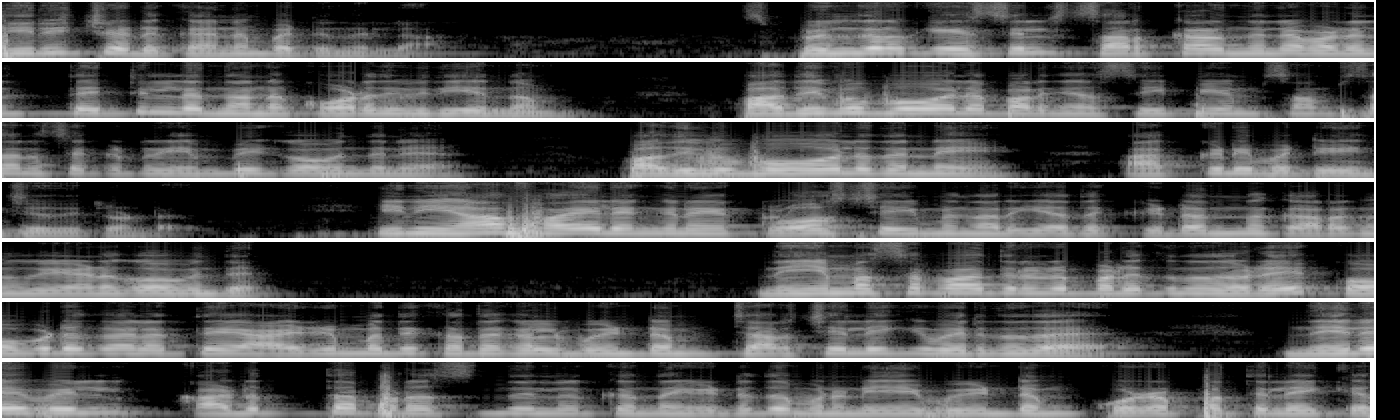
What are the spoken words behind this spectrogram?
തിരിച്ചെടുക്കാനും പറ്റുന്നില്ല. സ്പ്രിംഗർ കേസിൽ സർക്കാർ നിലപാടിൽ തെറ്റില്ലെന്നാണ് കോടതി വിധിയെന്നും പതിവ് പോലെ പറഞ്ഞ സി പി എം സംസ്ഥാന സെക്രട്ടറി എം വി ഗോവിന്ദന് പതിവ് പോലെ തന്നെ അക്കടി പറ്റുകയും ചെയ്തിട്ടുണ്ട്. ഇനി ആ ഫയൽ എങ്ങനെ ക്ലോസ് ചെയ്യുമെന്നറിയാതെ കിടന്ന് കറങ്ങുകയാണ് ഗോവിന്ദൻ. നിയമസഭാ തിരഞ്ഞെടുപ്പ് അടുക്കുന്നതോടെ കോവിഡ് കാലത്തെ അഴിമതി കഥകൾ വീണ്ടും ചർച്ചയിലേക്ക് വരുന്നത് നിലവിൽ കടുത്ത പ്രതിസന്ധി നിൽക്കുന്ന ഇടതുമുന്നണിയെ വീണ്ടും കുഴപ്പത്തിലേക്ക്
